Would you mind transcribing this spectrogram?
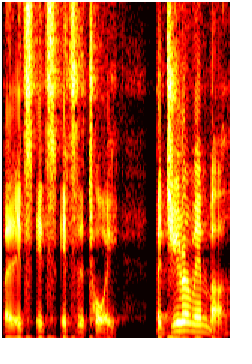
but it's it's it's the toy. But do you remember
